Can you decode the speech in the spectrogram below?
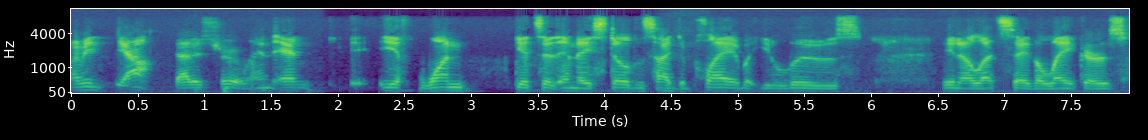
I mean, yeah, that is true. And and if one gets it and they still decide to play, but you lose, you know, let's say the Lakers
